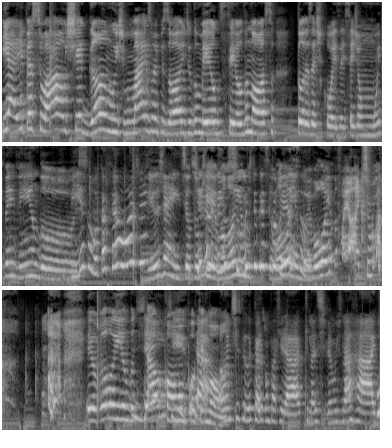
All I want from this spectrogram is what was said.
E aí, pessoal, chegamos mais um episódio do meu, do seu, do nosso, todas as coisas. Sejam muito bem-vindos. Bia tomou café hoje. Viu, gente? Eu tô Chega aqui evoluindo. susto com esse evoluindo, começo. evoluindo foi ótimo. evoluindo tal como um tá, Pokémon. Antes de tudo, eu quero compartilhar que nós estivemos na rádio.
